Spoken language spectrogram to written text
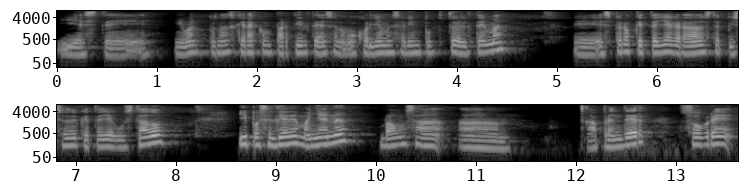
y este y bueno, pues nada, quería compartirte eso. A lo mejor ya me salí un poquito del tema. Eh, espero que te haya agradado este episodio, que te haya gustado. Y pues el día de mañana vamos a, aprender sobre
